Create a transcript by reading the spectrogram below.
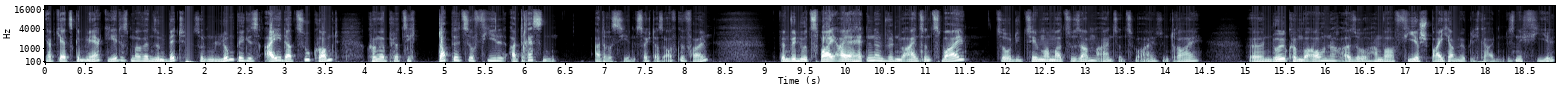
ihr habt ja jetzt gemerkt, jedes Mal, wenn so ein Bit, so ein lumpiges Ei dazukommt, können wir plötzlich doppelt so viel Adressen adressieren. Ist euch das aufgefallen? Wenn wir nur zwei Eier hätten, dann würden wir eins und zwei so, die zählen wir mal zusammen. Eins und zwei sind drei. Äh, 0 können wir auch noch, also haben wir vier Speichermöglichkeiten. Ist nicht viel.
